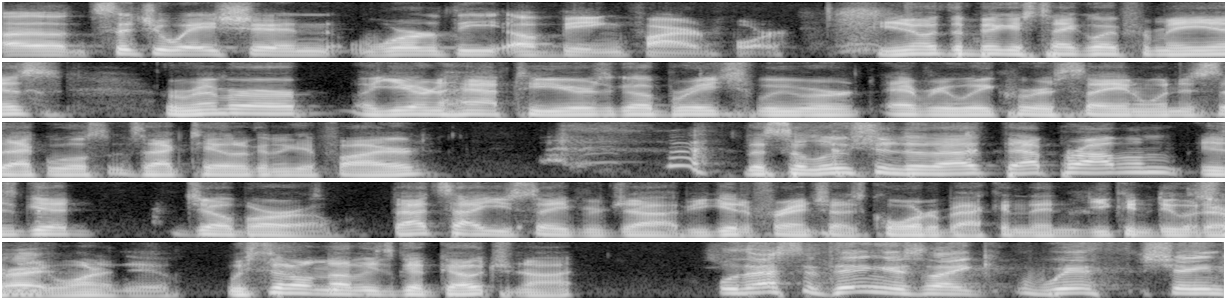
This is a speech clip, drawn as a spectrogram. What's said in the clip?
a situation worthy of being fired for. You know what the biggest takeaway for me is? Remember a year and a half, two years ago, Breech, we were every week we were saying when is Zach Wilson, Zac Taylor going to get fired? the solution to that that problem is get Joe Burrow. That's how you save your job. You get a franchise quarterback, and then you can do whatever right. you want to do. We still don't know if he's a good coach or not. Well, that's the thing is like with Shane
